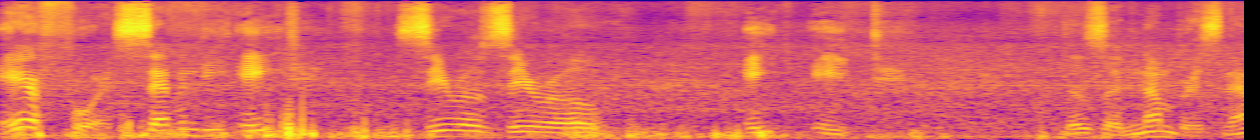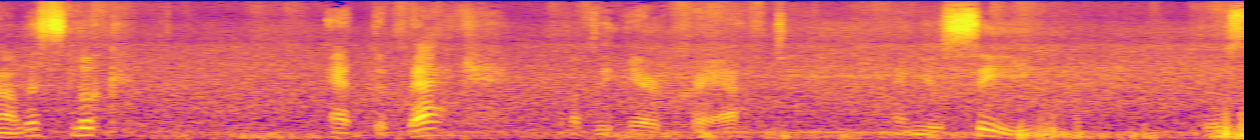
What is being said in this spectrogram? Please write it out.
Air Force 780088. Those are numbers. Now let's look at the back of the aircraft and you'll see those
